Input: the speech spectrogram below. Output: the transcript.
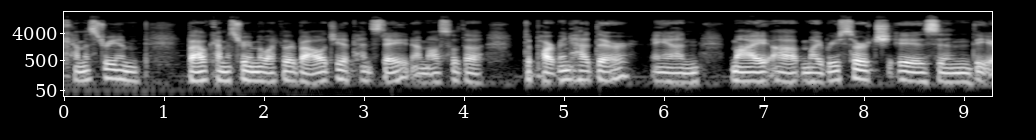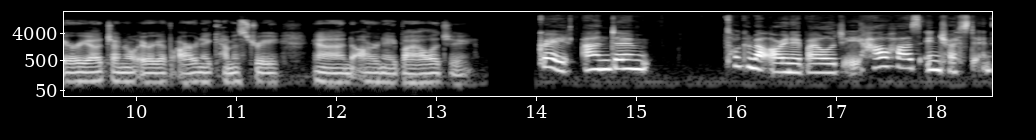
chemistry and biochemistry and molecular biology at Penn State. I'm also the department head there, and my uh, my research is in the area, general area of RNA chemistry and RNA biology. Great. And um, talking about RNA biology, how has interest in,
